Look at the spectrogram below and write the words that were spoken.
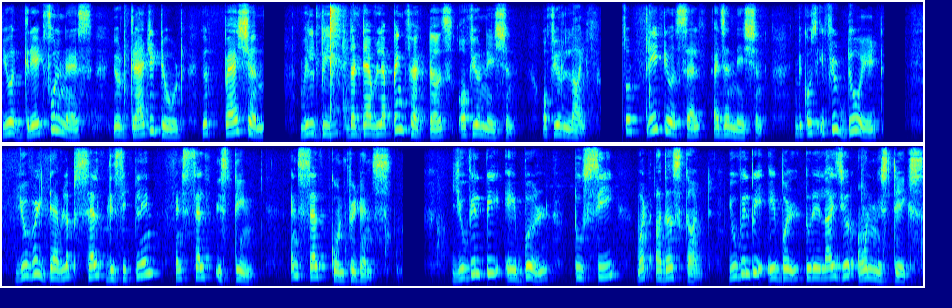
your gratefulness, your gratitude, your passion will be the developing factors of your nation, of your life. So treat yourself as a nation because if you do it, you will develop self discipline and self esteem and self confidence. You will be able to see what others can't. You will be able to realize your own mistakes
